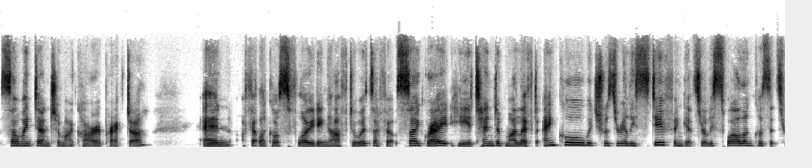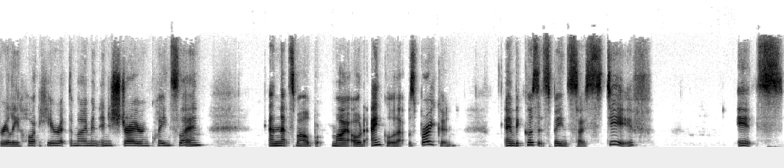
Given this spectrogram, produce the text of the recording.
So I went down to my chiropractor and I felt like I was floating afterwards. I felt so great. He attended my left ankle, which was really stiff and gets really swollen because it's really hot here at the moment in Australia and Queensland. And that's my my old ankle that was broken and because it's been so stiff it's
